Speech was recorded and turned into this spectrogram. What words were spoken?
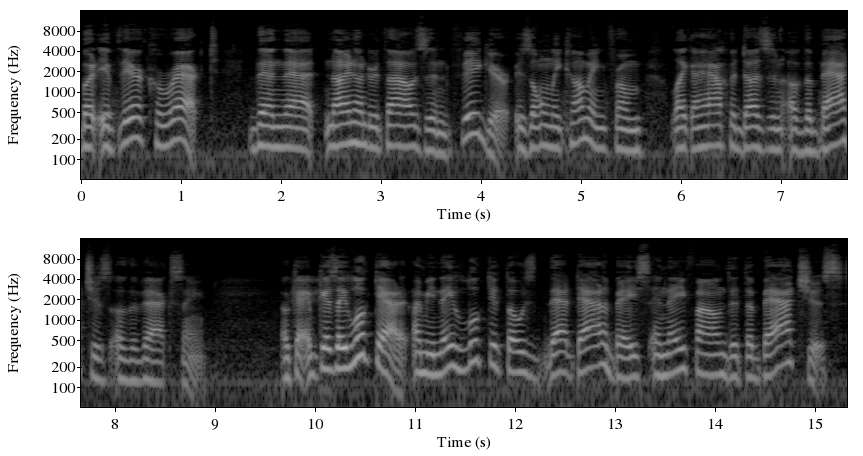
but if they're correct, then that 900,000 figure is only coming from like a half a dozen of the batches of the vaccine. Okay, because they looked at it. I mean, they looked at those that database and they found that the batches.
